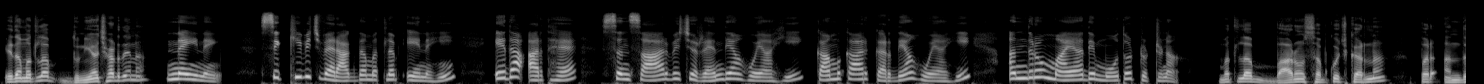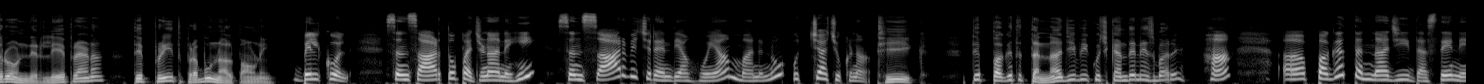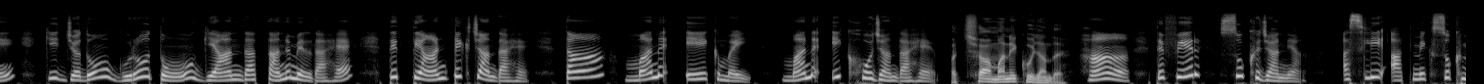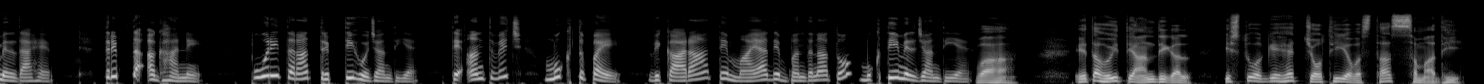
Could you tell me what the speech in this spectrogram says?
ਇਹਦਾ ਮਤਲਬ ਦੁਨੀਆ ਛੱਡ ਦੇਣਾ? ਨਹੀਂ ਨਹੀਂ। ਸਿੱਖੀ ਵਿੱਚ ਵੈਰਾਗ ਦਾ ਮਤਲਬ ਇਹ ਨਹੀਂ। ਇਹਦਾ ਅਰਥ ਹੈ ਸੰਸਾਰ ਵਿੱਚ ਰਹਿੰਦਿਆਂ ਹੋਇਆਂ ਹੀ ਕੰਮਕਾਰ ਕਰਦਿਆਂ ਹੋਇਆਂ ਹੀ ਅੰਦਰੋਂ ਮਾਇਆ ਦੇ ਮੋਹ ਤੋਂ ਟੁੱਟਣਾ। ਮਤਲਬ ਬਾਹਰੋਂ ਸਭ ਕੁਝ ਕਰਨਾ ਪਰ ਅੰਦਰੋਂ ਨਿਰਲੇਪ ਰਹਿਣਾ ਤੇ ਪ੍ਰੀਤ ਪ੍ਰਭੂ ਨਾਲ ਪਾਉਣੀ। ਬਿਲਕੁਲ। ਸੰਸਾਰ ਤੋਂ ਭੱਜਣਾ ਨਹੀਂ ਸੰਸਾਰ ਵਿੱਚ ਰਹਿੰਦਿਆਂ ਹੋਇਆਂ ਮਨ ਨੂੰ ਉੱਚਾ ਚੁੱਕਣਾ। ਠੀਕ। ਤੇ ਭਗਤ ਧੰਨਾ ਜੀ ਵੀ ਕੁਝ ਕਹਿੰਦੇ ਨੇ ਇਸ ਬਾਰੇ? ਹਾਂ ਭਗਤ ਤੰਨਾ ਜੀ ਦੱਸਦੇ ਨੇ ਕਿ ਜਦੋਂ ਗੁਰੂ ਤੋਂ ਗਿਆਨ ਦਾ ਧਨ ਮਿਲਦਾ ਹੈ ਤੇ ਧਿਆਨ ਟਿਕ ਜਾਂਦਾ ਹੈ ਤਾਂ ਮਨ ਏਕਮਈ ਮਨ ਇੱਕ ਹੋ ਜਾਂਦਾ ਹੈ। ਅੱਛਾ ਮਨ ਇੱਕ ਹੋ ਜਾਂਦਾ ਹੈ। ਹਾਂ ਤੇ ਫਿਰ ਸੁਖ ਜਾਣਿਆ ਅਸਲੀ ਆਤਮਿਕ ਸੁਖ ਮਿਲਦਾ ਹੈ। ਤ੍ਰਿਪਤ ਅਘਾਨੇ ਪੂਰੀ ਤਰ੍ਹਾਂ ਤ੍ਰਿਪਤੀ ਹੋ ਜਾਂਦੀ ਹੈ। ਤੇ ਅੰਤ ਵਿੱਚ ਮੁਕਤ ਪਏ ਵਿਕਾਰਾਂ ਤੇ ਮਾਇਆ ਦੇ ਬੰਧਨਾਂ ਤੋਂ ਮੁਕਤੀ ਮਿਲ ਜਾਂਦੀ ਹੈ। ਵਾਹ ਇਹ ਤਾਂ ਹੋਈ ਧਿਆਨ ਦੀ ਗੱਲ। ਇਸ ਤੋਂ ਅੱਗੇ ਹੈ ਚੌਥੀ ਅਵਸਥਾ ਸਮਾਧੀ।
